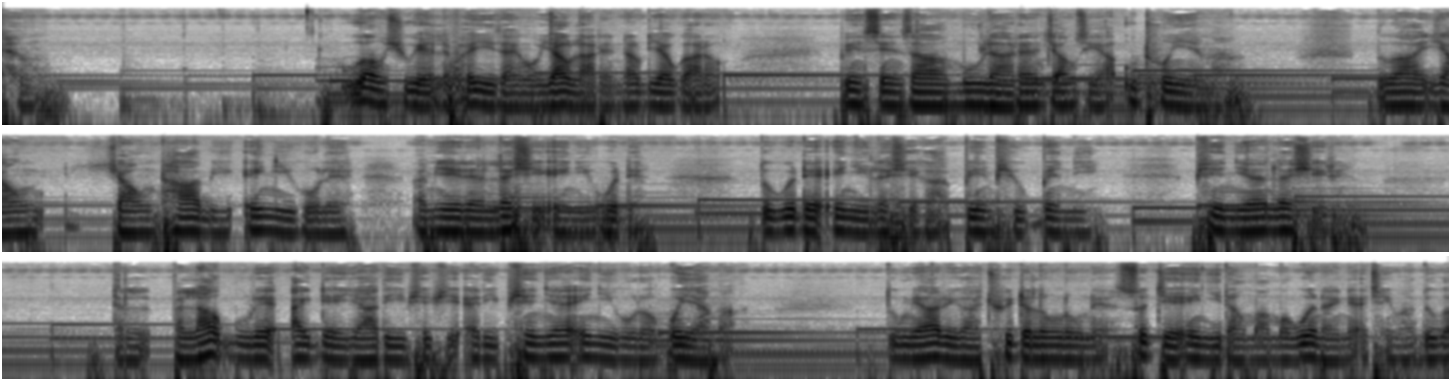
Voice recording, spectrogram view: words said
ခံဘူးဦးအောင်ရှူရဲ့လက်ဖက်ရည်ဆိုင်ကိုရောက်လာတဲ့နောက်တစ်ယောက်ကတော့ပင်စင်စာမူလာတန်းကျောင်းဆရာဦးထွန်းရင်မှာသူကရောင်ရောင်ထားပြီးအင်ကြီးကိုလည်းအမြဲတမ်းလက်ရှိအင်ကြီးဝတ်တယ်သူဝတ်တဲ့အင်ကြီးလက်ရှိကပင်ဖြူပင်နီဖြင်းညမ်းလက်ရှိတယ်ဘလောက်ပူတဲ့အိုက်တဲ့ယာတီဖြစ်ဖြစ်အဲ့ဒီဖြင်းညမ်းအင်ကြီးကိုတော့ဝတ်ရမှာ သူများတွေကချွေးတလုံးလုံးနဲ့စွတ်ကြဲအင်ကြီးတောင်မှမဝတ်နိုင်တဲ့အချိန်မှာသူက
